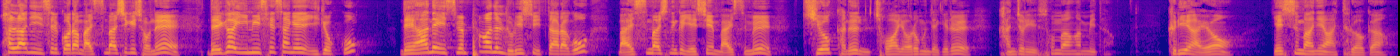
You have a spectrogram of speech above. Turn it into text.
환란이 있을 거라 말씀하시기 전에 내가 이미 세상에 이겼고 내 안에 있으면 평안을 누릴 수 있다라고 말씀하시는 그 예수의 말씀을 기억하는 저와 여러분 되기를 간절히 소망합니다. 그리하여 예수만이 들어가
